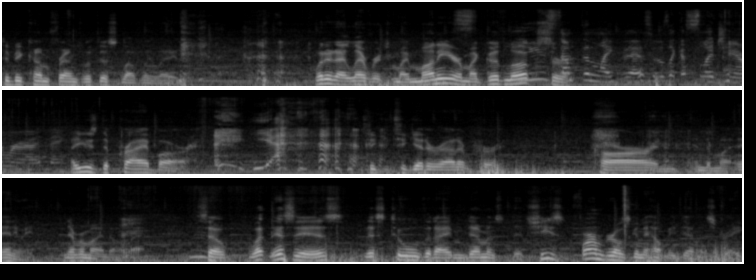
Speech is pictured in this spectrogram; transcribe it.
to become friends with this lovely lady? What did I leverage? My money or my good looks? or something like this. It was like a sledgehammer, I think. I used the pry bar. yeah. to, to get her out of her car and into my anyway never mind all that mm. so what this is this tool that i'm demonstrating she's farm girl's going to help me demonstrate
